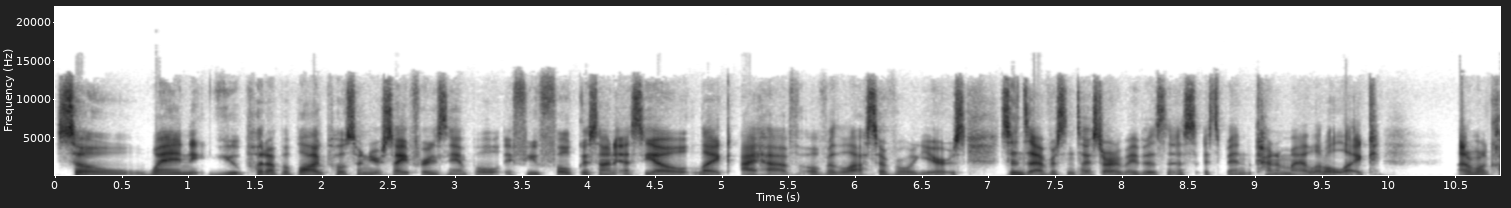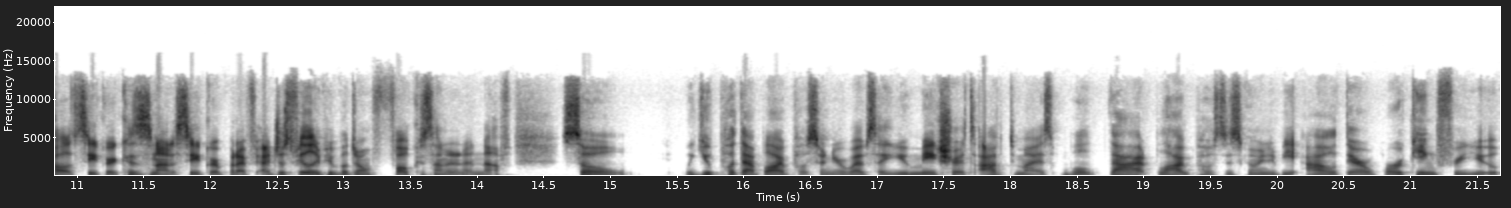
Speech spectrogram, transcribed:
So, when you put up a blog post on your site, for example, if you focus on SEO, like I have over the last several years, since ever since I started my business, it's been kind of my little like, I don't want to call it secret because it's not a secret, but I, just feel like people don't focus on it enough. So, you put that blog post on your website, you make sure it's optimized. Well, that blog post is going to be out there working for you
